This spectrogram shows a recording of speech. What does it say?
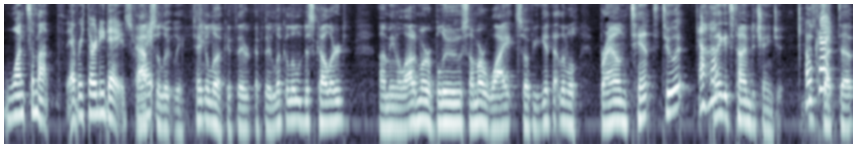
once a month, every thirty days, right? Absolutely. Take a look. If they if they look a little discolored, I mean, a lot of them are blue, some are white. So if you get that little brown tint to it, I think it's time to change it. Just- Uh-huh. Okay. But uh,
